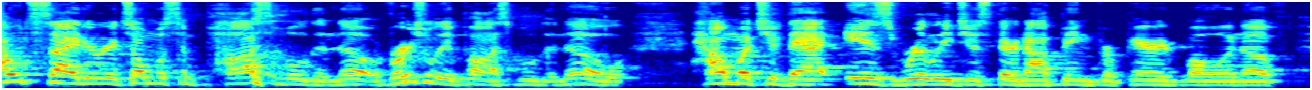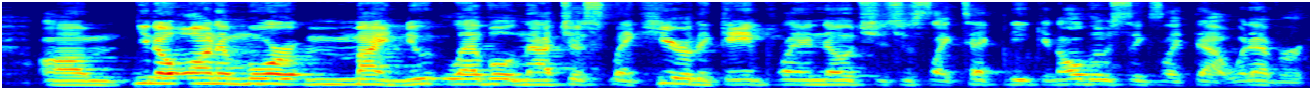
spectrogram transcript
outsider, it's almost impossible to know, virtually impossible to know how much of that is really just they're not being prepared well enough, um, you know, on a more minute level, not just like here the game plan notes, it's just like technique and all those things like that, whatever.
